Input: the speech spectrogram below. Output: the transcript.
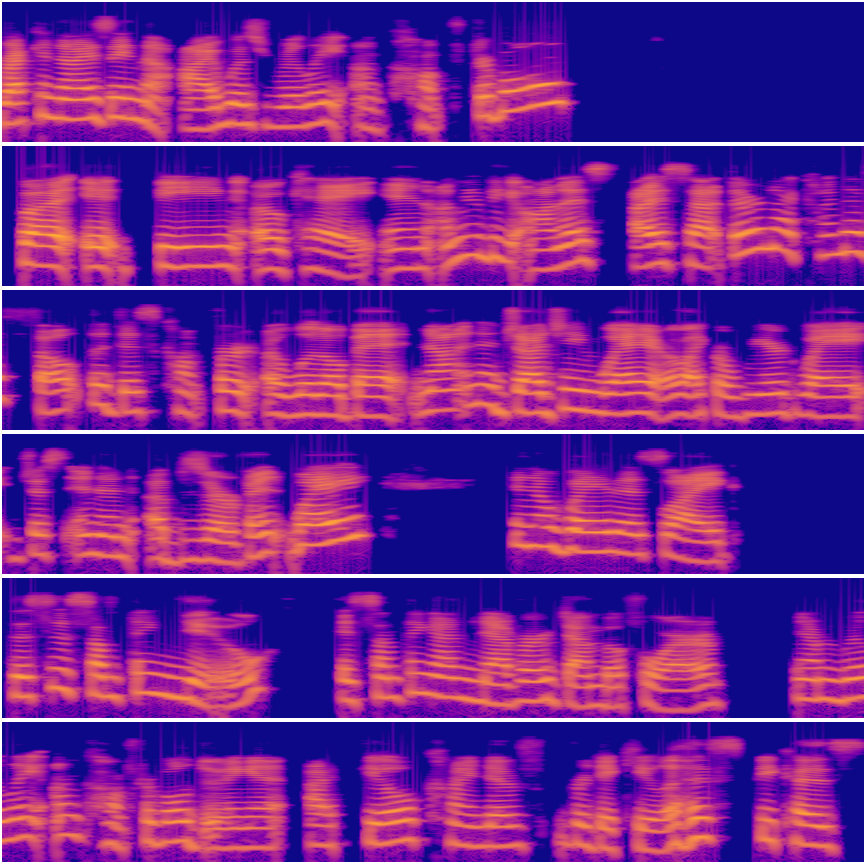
recognizing that I was really uncomfortable, but it being okay. And I'm going to be honest, I sat there and I kind of felt the discomfort a little bit, not in a judging way or like a weird way, just in an observant way in a way that's like, this is something new. It's something I've never done before. And I'm really uncomfortable doing it. I feel kind of ridiculous because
